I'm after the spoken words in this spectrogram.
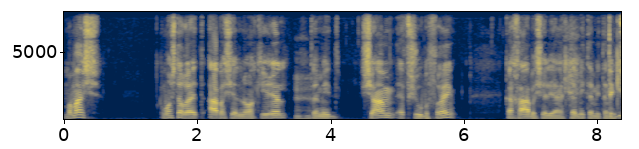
ממש. כמו שאתה רואה את אבא של נועה קירל, מהמם. תמיד שם, איפשהו בפריים, ככה אבא שלי היה תמיד תמיד תמיד תגיד,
